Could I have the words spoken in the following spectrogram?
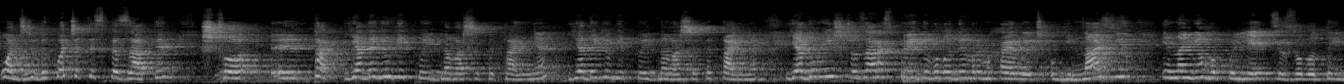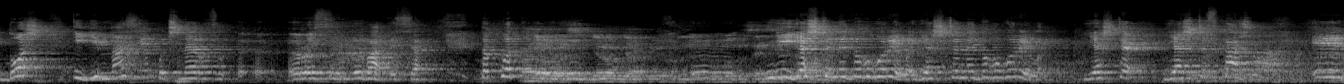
Отже, ви хочете сказати, що е, так, я даю відповідь на ваше питання. Я даю відповідь на ваше питання. Я думаю, що зараз прийде Володимир Михайлович у гімназію, і на нього полється золотий дощ, і гімназія почне роз, е, е, розвиватися. Так от. Е, але ні, я ще не договорила, я ще не договорила. Я ще, я ще скажу. І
